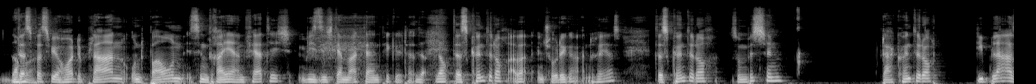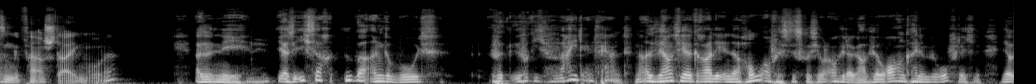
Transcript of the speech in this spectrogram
das, Nochmal. was wir heute planen und bauen, ist in drei Jahren fertig, wie sich der Markt da entwickelt hat. No- no. Das könnte doch aber, entschuldige Andreas, das könnte doch so ein bisschen, da könnte doch die Blasengefahr steigen, oder? Also nee. Also ich sag Überangebot wir- wirklich weit entfernt. ne? Also wir haben es ja gerade in der Homeoffice-Diskussion auch wieder gehabt. Wir brauchen keine Büroflächen. Ja,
